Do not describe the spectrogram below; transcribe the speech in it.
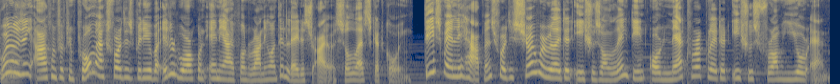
We're using iPhone 15 Pro Max for this video, but it'll work on any iPhone running on the latest iOS, so let's get going. This mainly happens for the server-related issues on LinkedIn or network-related issues from your end.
